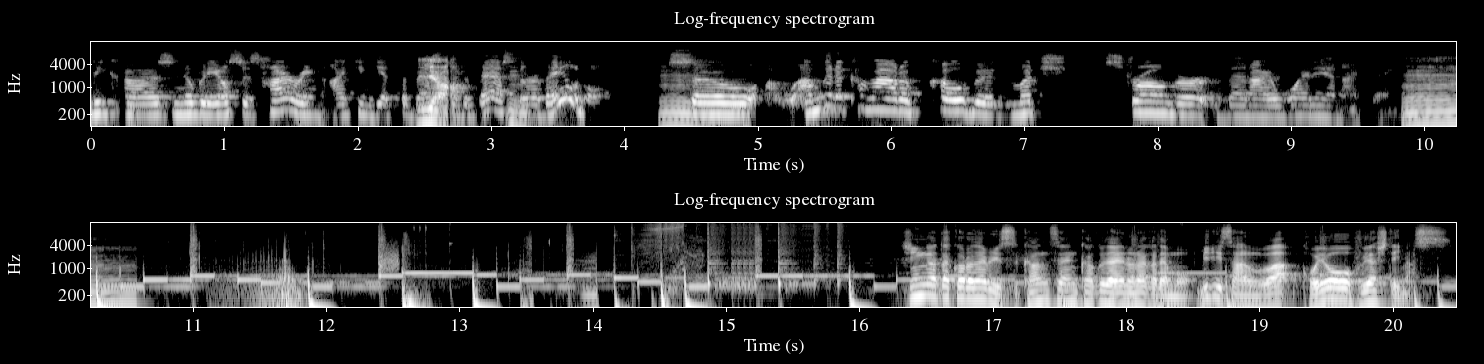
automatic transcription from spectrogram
because nobody else is hiring. I can get the best Yeah. of the best. Mm. They're available. So I'm going to come out of COVID much stronger than I went in, I think. うーん。新型コロナウイルス感染拡大の中でもミリさんは雇用を増やしています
